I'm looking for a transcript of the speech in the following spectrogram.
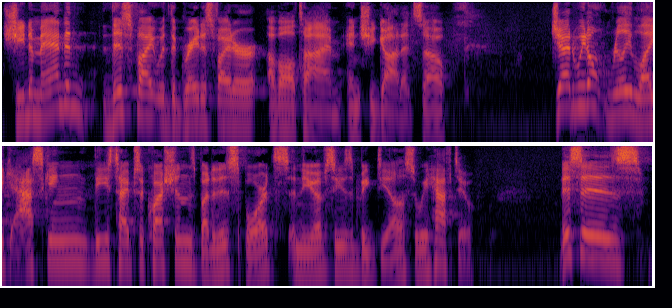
she demanded this fight with the greatest fighter of all time, and she got it. So, Jed, we don't really like asking these types of questions, but it is sports, and the UFC is a big deal, so we have to. This is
